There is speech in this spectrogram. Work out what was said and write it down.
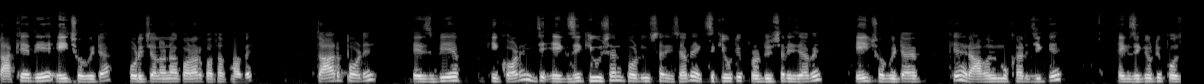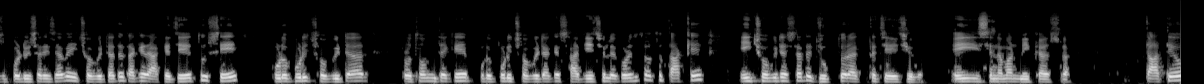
তাকে দিয়ে এই ছবিটা পরিচালনা করার কথা ভাবে। তারপরে এসবিএফ কি করে? যে এক্সিকিউশন প্রডিউসার হিসাবে এক্সিকিউটিভ প্রডিউসার হিসাবে এই ছবিটাকে রাহুল মুখার্জিকে এক্সিকিউটিভ প্রডিউসার হিসাবে এই ছবিটাতে তাকে রাখে। যেহেতু সে পুরোপুরি ছবিটার প্রথম থেকে পুরোপুরি ছবিটাকে সাজিয়েছিল, এ করেছিল, তো তাকে এই ছবিটার সাথে যুক্ত রাখতে চেয়েছিল এই সিনেমার মেকার্সরা তাতেও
